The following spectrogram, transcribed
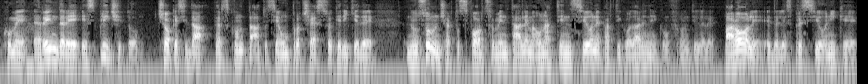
come rendere esplicito ciò che si dà per scontato sia un processo che richiede non solo un certo sforzo mentale, ma un'attenzione particolare nei confronti delle parole e delle espressioni che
